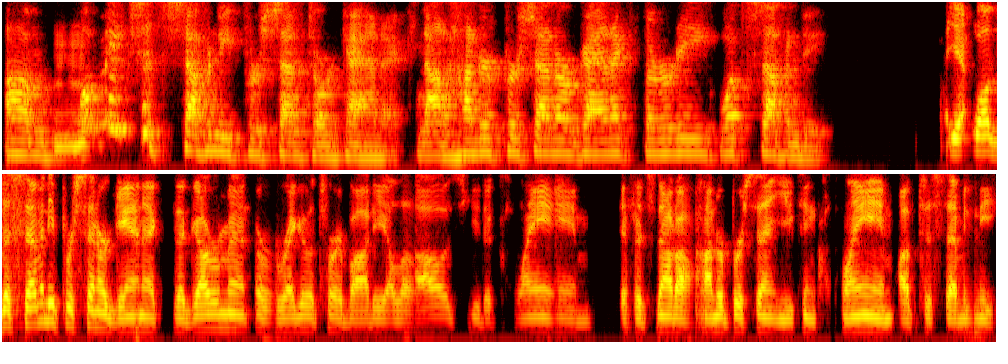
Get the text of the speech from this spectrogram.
Um, mm-hmm. What makes it 70% organic, not 100% organic, 30? What's 70? Yeah, well, the 70% organic, the government or regulatory body allows you to claim, if it's not 100%, you can claim up to 70%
